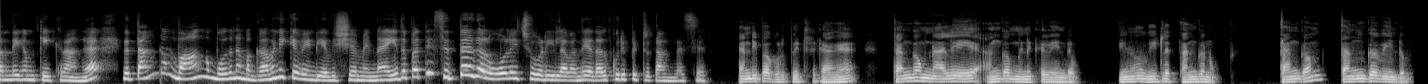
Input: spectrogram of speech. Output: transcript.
சந்தேகம் கேக்குறாங்க. இந்த தங்கம் வாங்கும்போது நம்ம கவனிக்க வேண்டிய விஷயம் என்ன? இதை பத்தி சித்தர்கள் ஓலைச்சுவடியில வந்து ஏதாவது குறிப்பிட்டிருக்காங்களா சார்? கண்டிப்பாக குறிப்பிட்டிருக்காங்க. தங்கம்னாலே அங்கம் மினுக்க வேண்டும். இன்னும் வீட்டில் தங்கணும். தங்கம் தங்க வேண்டும்.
